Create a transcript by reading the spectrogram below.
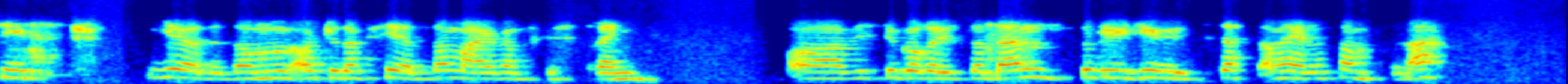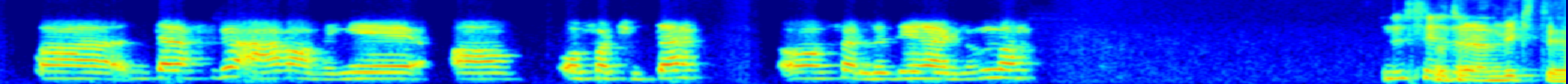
typ jødedom, ortodoks jødedom er jo ganske streng. Og hvis du går ut av den, så blir du utsatt av hele samfunnet. Og Det er derfor du er avhengig av å fortsette å følge de reglene. da. Du Jeg tror det er en viktig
